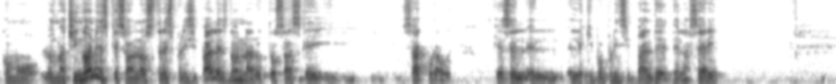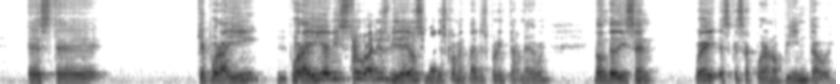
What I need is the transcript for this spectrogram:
como los más chingones, que son los tres principales, ¿no? Naruto, Sasuke y, Sakura, güey, que es el, equipo principal de, de, la serie. Este, que por ahí, por ahí he visto varios videos y varios comentarios por internet, güey, donde dicen, güey, es que Sakura no pinta, güey.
